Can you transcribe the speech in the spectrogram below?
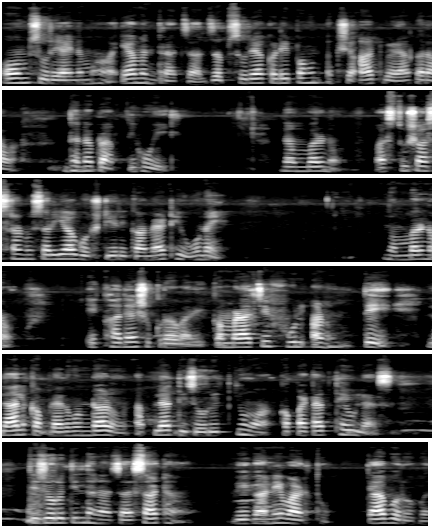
ओम सूर्याय नमः या मंत्राचा जप सूर्याकडे पाहून एकशे आठ वेळा करावा. धनप्राप्ती होईल. नंबर नऊ वास्तुशास्त्रानुसार या गोष्टी रिकाम्या ठेवू नये. नंबर नऊ एखाद्या शुक्रवारी कमळाचे फूल आणून ते लाल कपड्यात गुंडाळून आपल्या तिजोरीत किंवा कपाटात ठेवल्यास तिजोरीतील धनाचा साठा वेगाने वाढतो. त्याबरोबर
